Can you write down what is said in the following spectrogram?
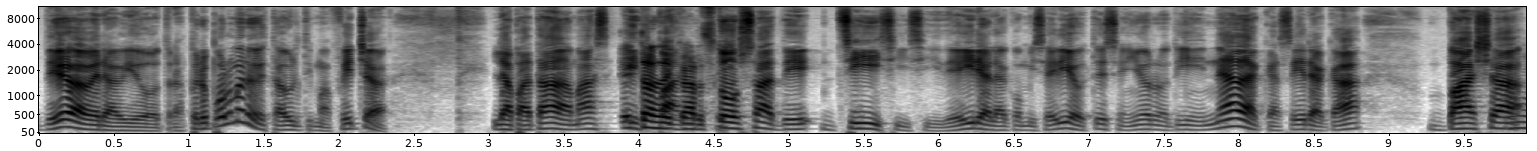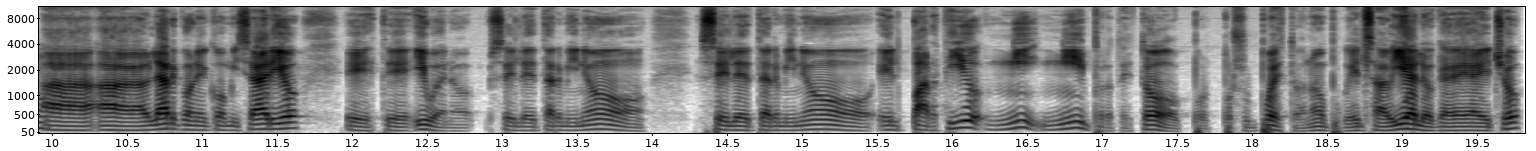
Debe haber habido otras, pero por lo menos esta última fecha, la patada más espantosa de, sí, sí, sí, de ir a la comisaría. Usted, señor, no tiene nada que hacer acá. Vaya mm. a, a, hablar con el comisario. Este, y bueno, se le terminó se le terminó el partido, ni, ni protestó, por, por, supuesto, ¿no? Porque él sabía lo que había hecho.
